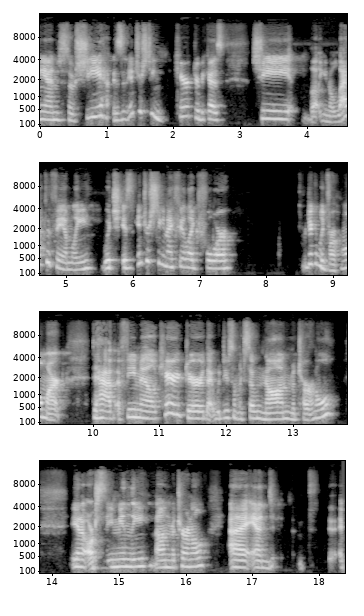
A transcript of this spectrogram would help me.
And so she is an interesting character because she you know left the family which is interesting i feel like for particularly for hallmark to have a female character that would do something so non-maternal you know or seemingly non-maternal uh, and Uh,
